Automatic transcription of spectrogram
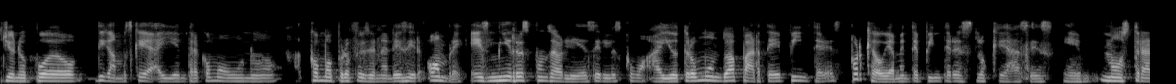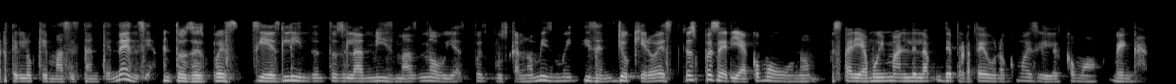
yo no puedo, digamos que ahí entra como uno, como profesional, decir, hombre, es mi responsabilidad decirles como hay otro mundo aparte de Pinterest, porque obviamente Pinterest lo que hace es eh, mostrarte lo que más está en tendencia. Entonces, pues, si es lindo, entonces las mismas novias pues buscan lo mismo y dicen, yo quiero esto. Entonces, pues sería como uno, estaría muy mal de, la, de parte de uno como decirles como, venga,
